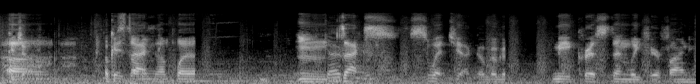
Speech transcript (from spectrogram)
Good job. Okay, Zach. Stunning on play. Mm, Go. Zach's switch, yeah, go, go, go. Me, Chris, then Leaf, you're fine.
